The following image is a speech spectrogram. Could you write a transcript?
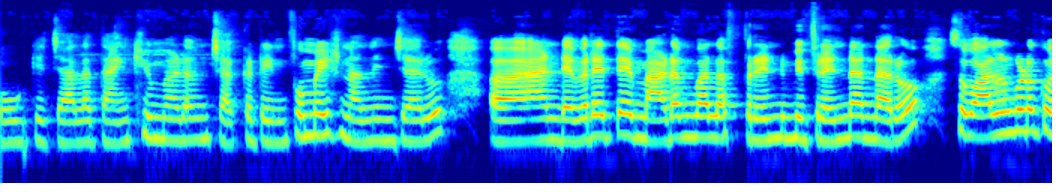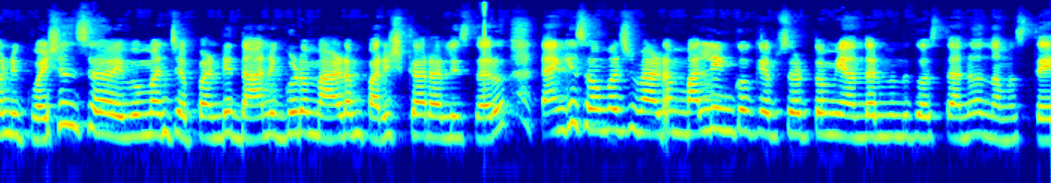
ఓకే చాలా థ్యాంక్ యూ మేడం చక్కటి ఇన్ఫర్మేషన్ అందించారు. అండ్ ఎవరైతే మేడం వాళ్ళ ఫ్రెండ్ మీ ఫ్రెండ్ అన్నారో సో వాళ్ళని కూడా కొన్ని క్వశ్చన్స్ ఇవ్వమని చెప్పండి. దానికి కూడా మేడం పరిష్కారాలు ఇస్తారు. Thank you so much madam మళ్ళీ ఇంకొక ఎపిసోడ్తో మీ అందరి ముందుకు వస్తాను. నమస్తే.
